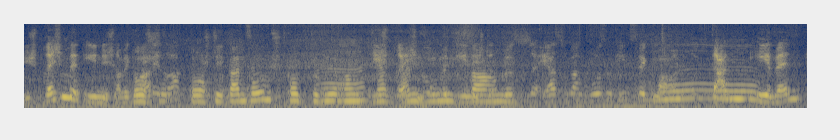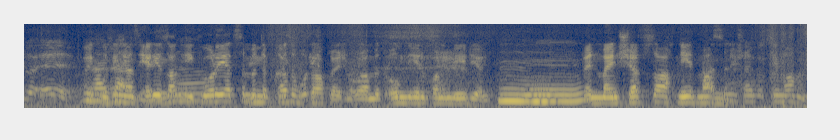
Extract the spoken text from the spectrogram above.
Die sprechen mit Ihnen nicht, habe ich durch, gerade gesagt. Durch die ganze Umstrukturierung. Die sprechen nur mit Ihnen nicht. Das müssen Sie erst über einen großen Dienstweg machen. Und dann eventuell. Ich muss Ihnen ganz ehrlich sagen, ich würde jetzt mit der Presse wohl nicht sprechen oder mit irgendjemandem von den Medien. Mhm. Wenn mein Chef sagt, nee, das machst du nicht, dann würde ich es nicht machen.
